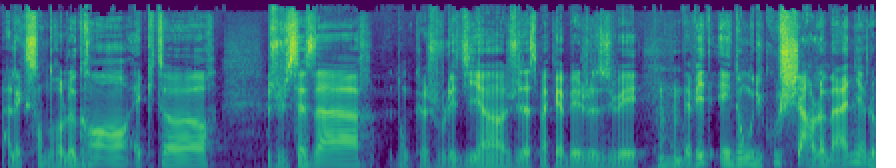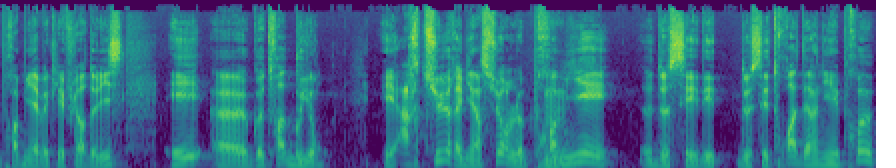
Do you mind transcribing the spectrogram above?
Alexandre le Grand, Hector, Jules César, donc je vous l'ai dit, hein, Judas Maccabée, Josué, Mhm. David, et donc du coup Charlemagne, le premier avec les fleurs de lys, et euh, Godefroy de Bouillon. Et Arthur est bien sûr le premier de, ces, des- de ces trois derniers preux,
